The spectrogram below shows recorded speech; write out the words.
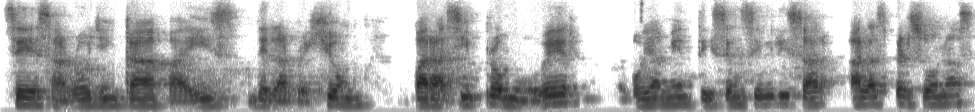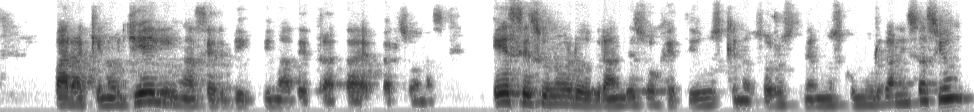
se desarrolle en cada país de la región para así promover, obviamente, y sensibilizar a las personas para que no lleguen a ser víctimas de trata de personas. Ese es uno de los grandes objetivos que nosotros tenemos como organización.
